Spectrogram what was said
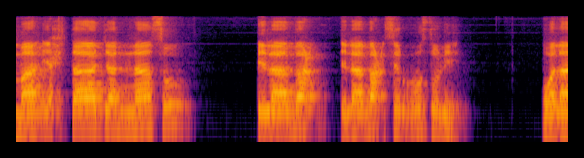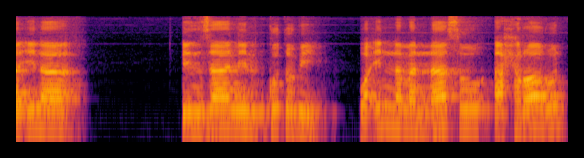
ma ihtaja nasu ila ba' ila ba'sir rusuli wala ila inzalil kutubi wa innama nasu ahrarun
